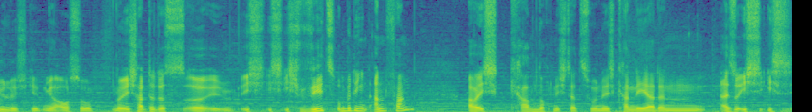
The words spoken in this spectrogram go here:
Fühle ich, geht mir auch so. Ne, ich hatte das, äh, ich, ich, ich will es unbedingt anfangen, aber ich kam noch nicht dazu. Ne? Ich kann dir ja dann, also ich, ich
